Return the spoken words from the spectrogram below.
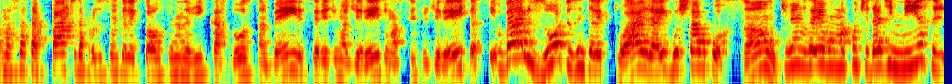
uma certa parte da produção intelectual do Fernando Henrique Cardoso também seria de uma direita, uma centro-direita, e vários outros intelectuais, aí Gustavo Porção, tivemos aí uma quantidade imensa de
